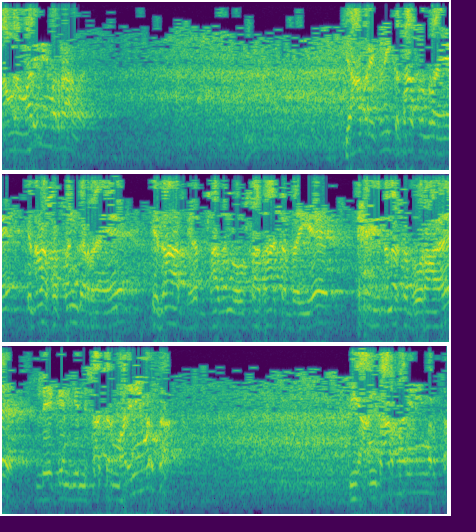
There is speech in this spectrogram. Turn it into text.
राम हमारे नहीं मर रहा है यहाँ पर इतनी कथा सुन रहे हैं, इतना सत्संग कर रहे हैं, इतना अध्यक्ष साधन साधना चल रही है, इतना सब हो रहा है, लेकिन ये निशाचर मारे नहीं मरता। ये अहंकार मारे नहीं मरता।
